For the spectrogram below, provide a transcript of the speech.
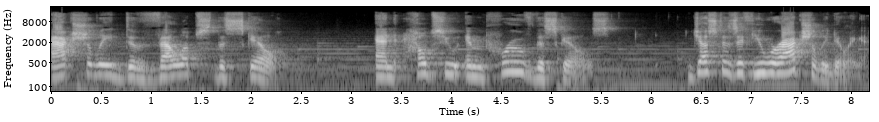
actually develops the skill and helps you improve the skills, just as if you were actually doing it.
